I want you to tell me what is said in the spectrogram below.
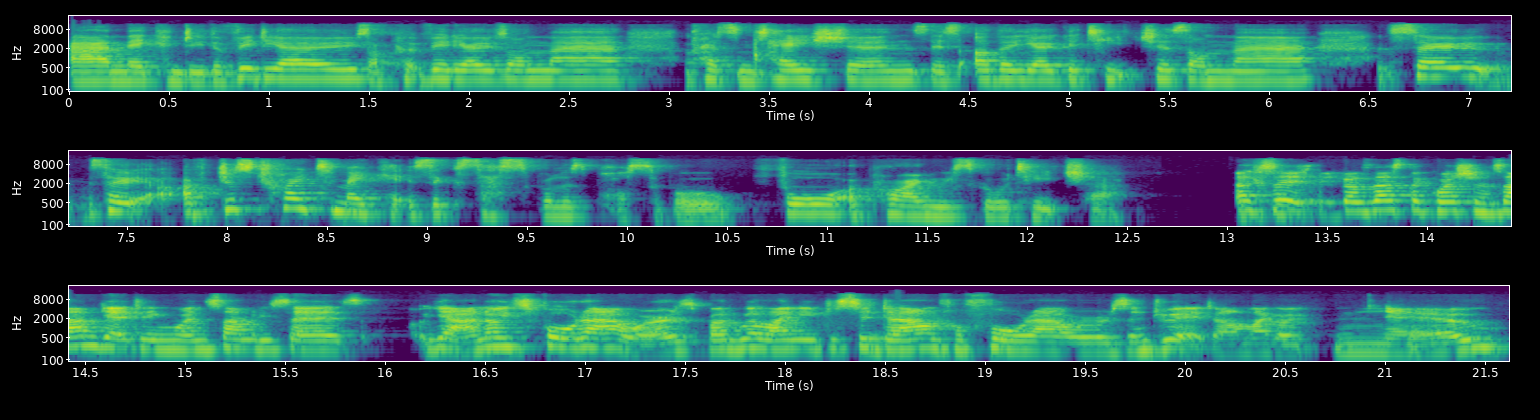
and they can do the videos. I put videos on there, presentations. There's other yoga teachers on there. So, so I've just tried to make it as accessible as possible for a primary school teacher. That's it, because that's the questions I'm getting when somebody says, yeah, I know it's four hours, but will I need to sit down for four hours and do it? And I'm like, going, no,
